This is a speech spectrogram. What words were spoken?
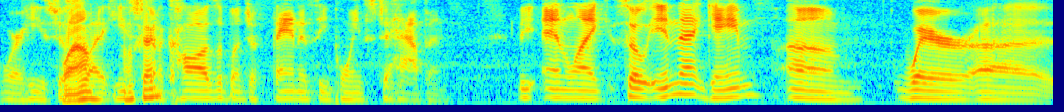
where he's just Wow, like he's okay. going to cause a bunch of fantasy points to happen, and like so in that game um, where uh,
